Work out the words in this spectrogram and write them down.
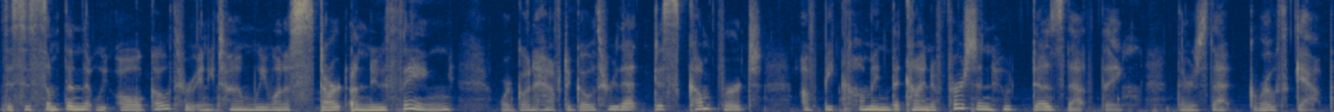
this is something that we all go through. Anytime we want to start a new thing, we're going to have to go through that discomfort of becoming the kind of person who does that thing. There's that growth gap.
